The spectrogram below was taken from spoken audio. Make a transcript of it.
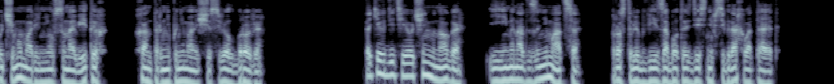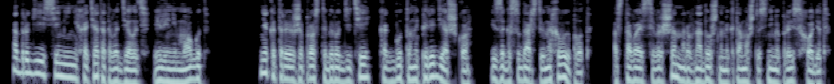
Почему Мари не усыновит их? Хантер непонимающе свел брови. Таких детей очень много, и ими надо заниматься. Просто любви и заботы здесь не всегда хватает. А другие семьи не хотят этого делать или не могут. Некоторые же просто берут детей как будто на передержку из-за государственных выплат, оставаясь совершенно равнодушными к тому, что с ними происходит.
